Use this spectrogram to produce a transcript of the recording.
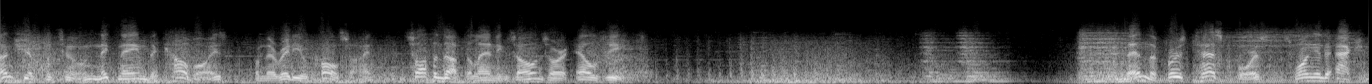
Gunship platoon, nicknamed the Cowboys from their radio call sign, softened up the landing zones, or LZs. Then the first task force swung into action.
